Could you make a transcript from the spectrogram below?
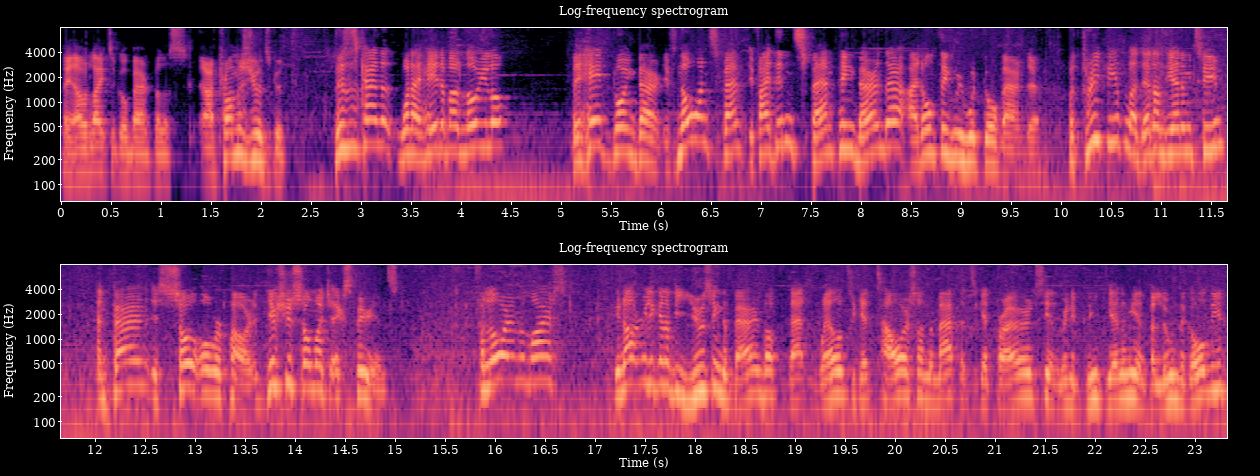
Hey, I would like to go Baron, fellas. I promise you it's good. This is kind of what I hate about low elo. They hate going Baron. If no one spam, if I didn't spam ping Baron there, I don't think we would go Baron there. But three people are dead on the enemy team, and Baron is so overpowered. It gives you so much experience. For lower MMRs, you're not really going to be using the Baron buff that well to get towers on the map and to get priority and really bleed the enemy and balloon the goal lead.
